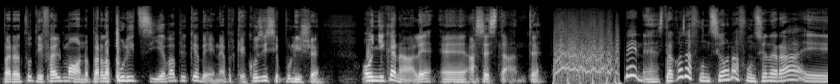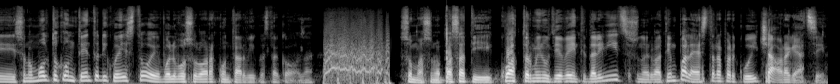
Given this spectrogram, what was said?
per tutti i file mono, per la pulizia va più che bene, perché così si pulisce ogni canale eh, a sé stante. Bene, sta cosa funziona, funzionerà e sono molto contento di questo e volevo solo raccontarvi questa cosa. Insomma, sono passati 4 minuti e 20 dall'inizio, sono arrivato in palestra, per cui ciao ragazzi.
